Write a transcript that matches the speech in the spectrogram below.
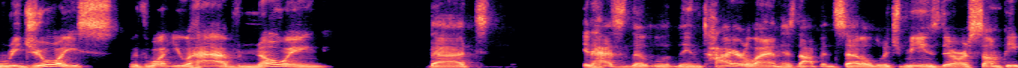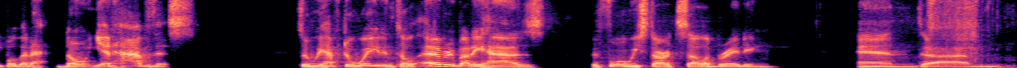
rejoice with what you have, knowing that it has the, the entire land has not been settled, which means there are some people that don't yet have this. So we have to wait until everybody has before we start celebrating and um,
